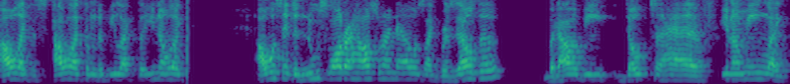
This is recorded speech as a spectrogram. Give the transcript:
I would like to I would like them to be like the you know like I would say the new slaughterhouse right now is like Griselda, but I would be dope to have you know what I mean like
